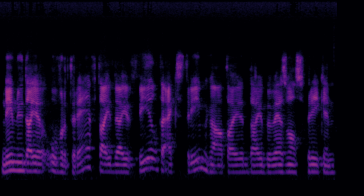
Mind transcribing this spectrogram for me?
Neem nu dat je overdrijft, dat je, dat je veel te extreem gaat, dat je, dat je bij wijze van spreken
